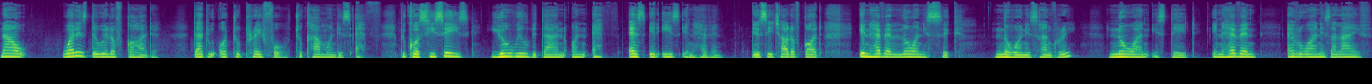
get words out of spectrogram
Now, what is the will of God that we ought to pray for to come on this earth? Because he says your will be done on earth as it is in heaven. You see, child of God, in heaven no one is sick, no one is hungry, no one is dead. In heaven, everyone is alive.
